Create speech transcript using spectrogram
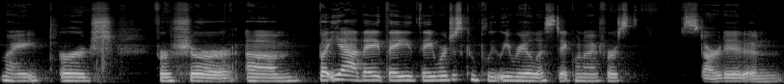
my urge for sure. Um, but yeah, they they they were just completely realistic when I first started, and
